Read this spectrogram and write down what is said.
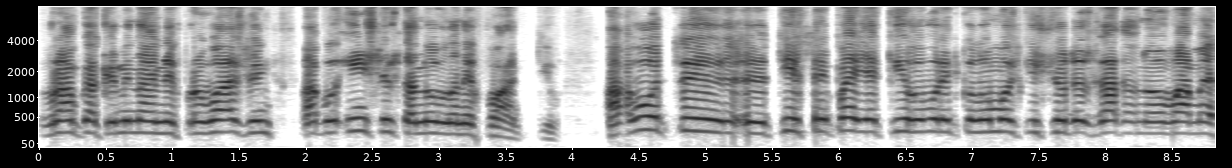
в рамках кримінальних проваджень або інших встановлених фактів. А от ті стрипи, які говорять Коломойський щодо згаданого вами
